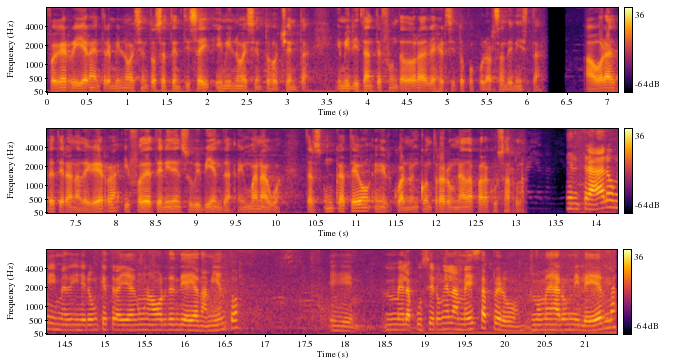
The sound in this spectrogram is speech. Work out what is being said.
Fue guerrillera entre 1976 y 1980 y militante fundadora del Ejército Popular Sandinista. Ahora es veterana de guerra y fue detenida en su vivienda en Managua tras un cateo en el cual no encontraron nada para acusarla. Entraron y me dijeron que traían una orden de allanamiento. Eh, me la pusieron en la mesa, pero no me dejaron ni leerla.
